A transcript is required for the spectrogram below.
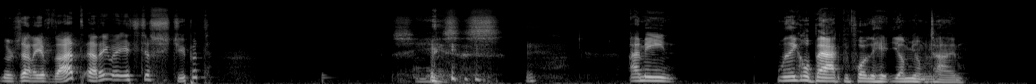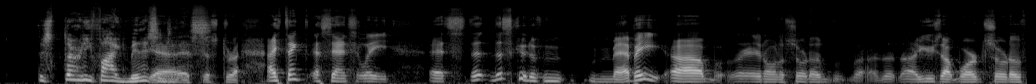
there's any of that. Anyway, it's just stupid. Jesus. I mean, when they go back before they hit Yum Yum time, there's 35 minutes Mm-hmm. Yeah, into it's this. just. dra- I think essentially, it's th- this could have m- maybe um, you know, sort of uh, I use that word sort of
